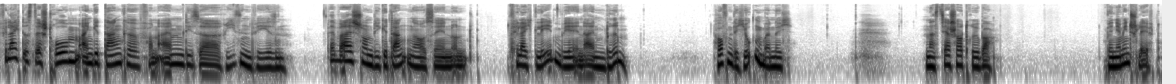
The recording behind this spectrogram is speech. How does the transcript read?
Vielleicht ist der Strom ein Gedanke von einem dieser Riesenwesen. Wer weiß schon, wie Gedanken aussehen und vielleicht leben wir in einem drin. Hoffentlich jucken wir nicht. Nastja schaut rüber. Benjamin schläft.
